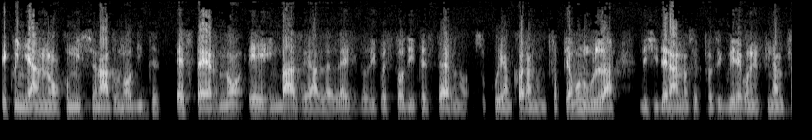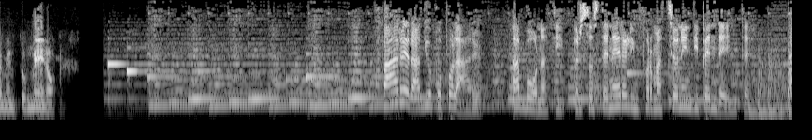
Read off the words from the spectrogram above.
e quindi hanno commissionato un audit esterno e in base all'esito di questo audit esterno, su cui ancora non sappiamo nulla, decideranno se proseguire con il finanziamento o meno. Fare Radio Popolare. Abbonati per sostenere l'informazione indipendente.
